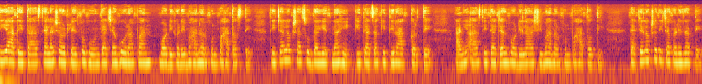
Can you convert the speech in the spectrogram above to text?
ती आत येताच त्याला शर्टलेस बघून त्याच्या गोरापान बॉडीकडे भान हरपून पाहत असते. तिच्या लक्षात सुद्धा येत नाही की त्याचा किती राग करते आणि आज ती त्याच्याच बॉडीला अशी भान हरपून पाहत होती. त्याचे लक्ष तिच्याकडे जाते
